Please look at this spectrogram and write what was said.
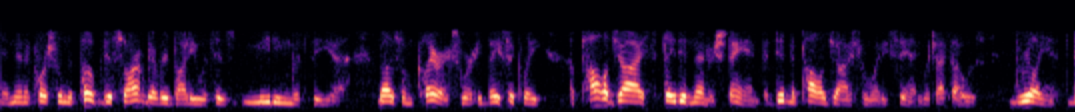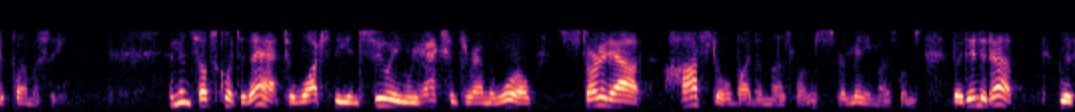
And then, of course, when the Pope disarmed everybody with his meeting with the uh, Muslim clerics, where he basically apologized that they didn't understand, but didn't apologize for what he said, which I thought was brilliant diplomacy. And then, subsequent to that, to watch the ensuing reactions around the world, started out hostile by the Muslims, or many Muslims, but ended up with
